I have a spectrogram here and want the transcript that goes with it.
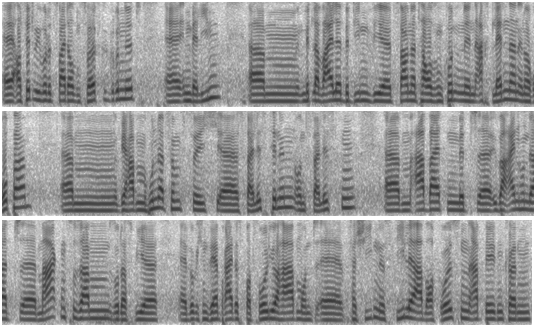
Äh, Outfittery wurde 2012 gegründet äh, in Berlin. Ähm, mittlerweile bedienen wir 200.000 Kunden in acht Ländern in Europa. Ähm, wir haben 150 äh, Stylistinnen und Stylisten, ähm, arbeiten mit äh, über 100 äh, Marken zusammen, sodass wir äh, wirklich ein sehr breites Portfolio haben und äh, verschiedene Stile, aber auch Größen abbilden können.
